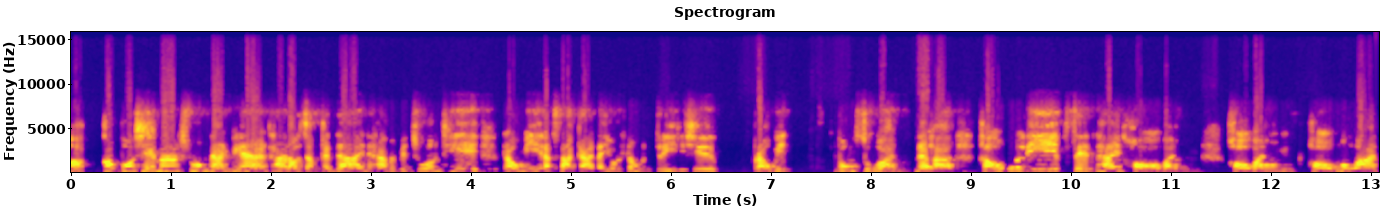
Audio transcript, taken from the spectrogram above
ก็ก็โปรเชมากช่วงนั้นเนี่ย ถ้าเราจำกันได้นะคะ มันเป็นช่วงที่เรามีรักษาการนายกรัฐมนตรีที่ชื่อประวิตรวงสุวรรณนะคะเขาก็รีบเซ็นให้ขอวันขอวันขอเมื่อวาน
